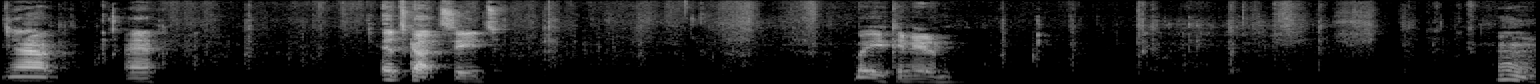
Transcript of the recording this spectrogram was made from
Yeah, eh. It's got seeds. But you can eat them. Hmm.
